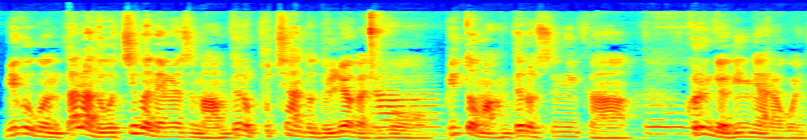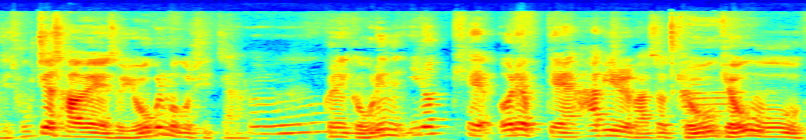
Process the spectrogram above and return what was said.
미국은 달러 누구 찍어내면서 마음대로 부채 한도 늘려가지고 아. 빚도 마음대로 쓰니까 음. 그런 게 어딨냐라고 이제 국제사회에서 욕을 먹을 수 있잖아. 음. 그러니까 우리는 이렇게 어렵게 합의를 봐서 겨우 아. 겨우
